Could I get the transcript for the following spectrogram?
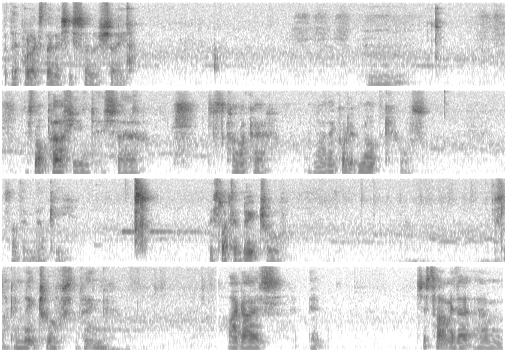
but their products don't actually smell of Shea It's not perfumed, it's uh, just kind of like a, I don't know, they call it milk or something milky. It's like a neutral, it's like a neutral thing. Hi guys, it just told me that um,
